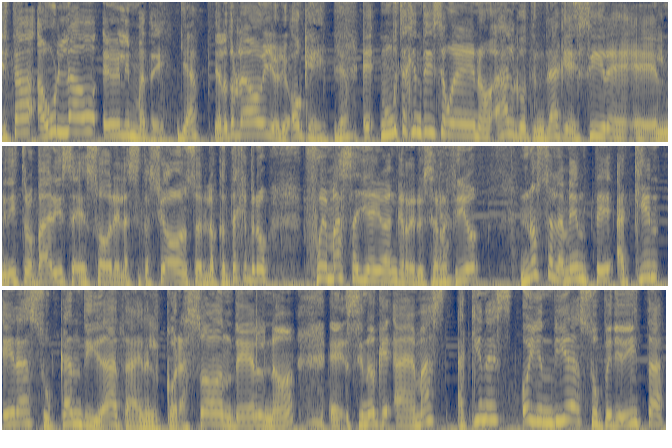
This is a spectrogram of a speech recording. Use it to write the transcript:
Y estaba a un lado Evelyn Matei. Ya. Y al otro lado Bellolio. Ok. Ya. Eh, mucha gente dice, bueno, algo tendrá que decir eh, eh, el ministro París eh, sobre la situación, sobre los contagios, pero fue más allá de Iván Guerrero y se refirió no solamente a quién era su candidata en el corazón de él, ¿no? Sino que además a quién es hoy en día su periodista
